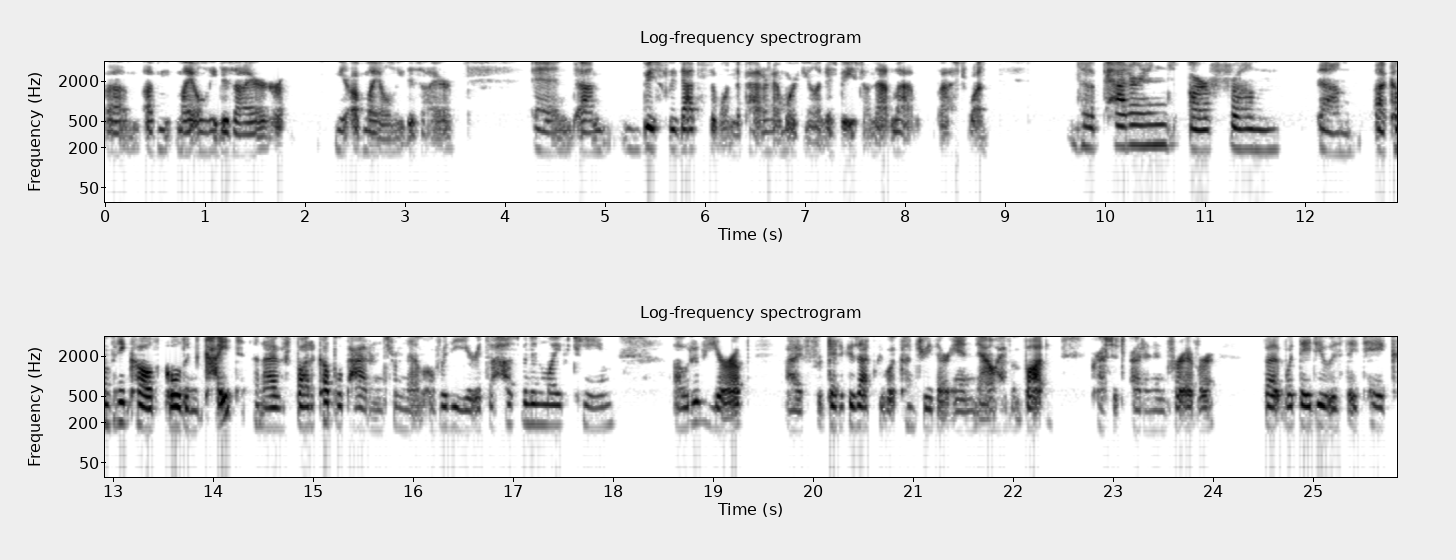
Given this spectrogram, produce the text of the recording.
um, of my only desire or, you know, of my only desire. And um, basically, that's the one, the pattern I'm working on is based on that la- last one. The patterns are from um, a company called Golden Kite, and I've bought a couple patterns from them over the year. It's a husband and wife team out of Europe. I forget exactly what country they're in now. I haven't bought cross stitch pattern in forever. But what they do is they take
